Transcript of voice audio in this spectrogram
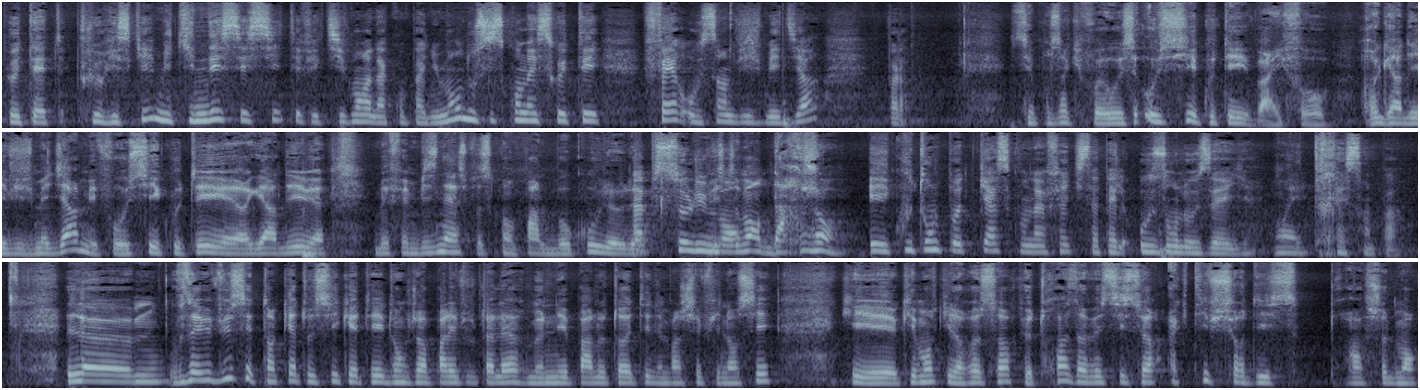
peut-être plus risqués, mais qui nécessitent effectivement un accompagnement. Nous, c'est ce qu'on a souhaité faire au sein de Vive Média. Voilà. C'est pour ça qu'il faut aussi écouter. Ben, il faut regarder Vive Média, mais il faut aussi écouter et regarder BFM Business parce qu'on parle beaucoup de, Absolument. justement d'argent. Et écoutons le podcast qu'on a fait qui s'appelle Osons l'oseille. Ouais. Très sympa. Le, vous avez vu cette enquête aussi qui a été, donc j'en parlais tout à l'heure, menée par l'autorité des marchés financiers, qui, qui montre qu'il ressort que trois investisseurs actifs sur 10, trois seulement,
